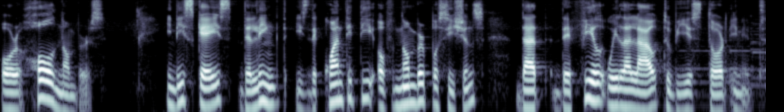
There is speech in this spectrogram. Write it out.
or whole numbers. In this case, the length is the quantity of number positions that the field will allow to be stored in it.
